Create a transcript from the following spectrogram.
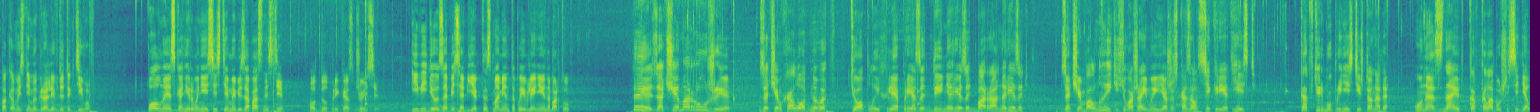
пока мы с ним играли в детективов. «Полное сканирование системы безопасности», — отдал приказ Джойси. «И видеозапись объекта с момента появления на борту». «Э, зачем оружие? Зачем холодного? Теплый хлеб резать, дыня резать, барана резать? Зачем волнуетесь, уважаемые? Я же сказал, секрет есть. Как в тюрьму принести, что надо? У нас знают, кто в колобуше сидел.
